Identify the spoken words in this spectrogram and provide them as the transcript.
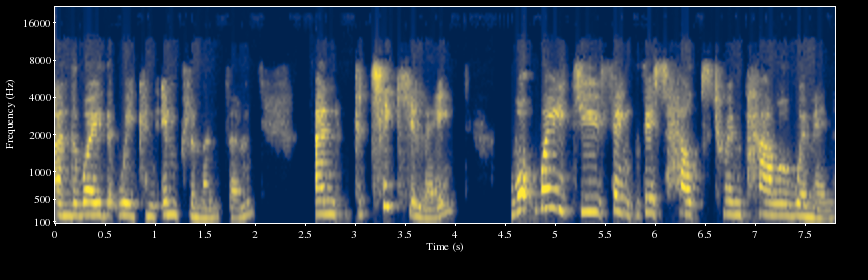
and the way that we can implement them? And particularly, what way do you think this helps to empower women?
